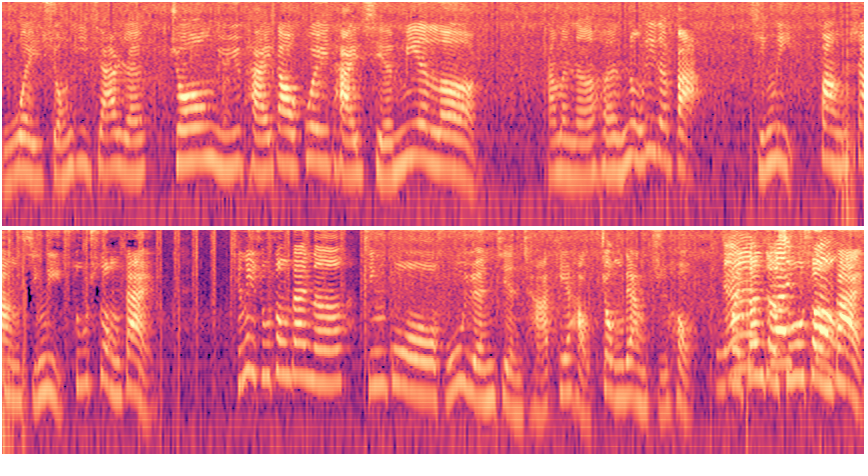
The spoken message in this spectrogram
无尾熊一家人终于排到柜台前面了。他们呢，很努力的把行李放上行李输送带，行李输送带呢，经过服务员检查贴好重量之后，会跟着输送带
